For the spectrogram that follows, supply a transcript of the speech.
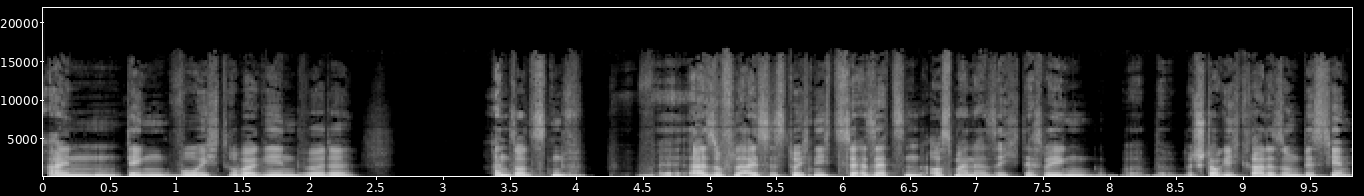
ein Ding, wo ich drüber gehen würde. Ansonsten also Fleiß ist durch nichts zu ersetzen aus meiner Sicht. Deswegen stocke ich gerade so ein bisschen.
